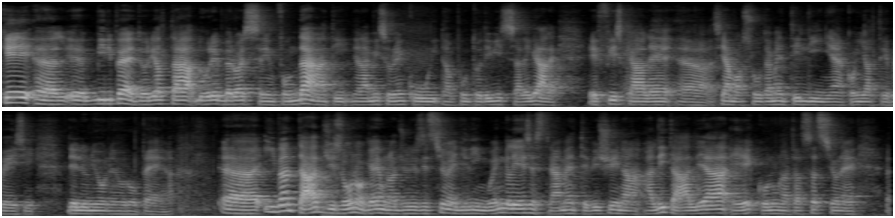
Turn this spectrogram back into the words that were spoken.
che eh, vi ripeto in realtà dovrebbero essere infondati nella misura in cui da un punto di vista legale e fiscale eh, siamo assolutamente in linea con gli altri paesi dell'Unione Europea. Uh, I vantaggi sono che è una giurisdizione di lingua inglese estremamente vicina all'Italia e con una tassazione uh,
